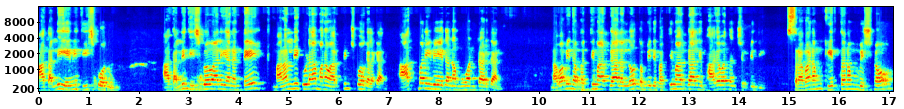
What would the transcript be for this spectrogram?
ఆ తల్లి ఏమీ తీసుకోదు. ఆ తల్లి తీసుకోవాలి అని అంటే మనల్ని కూడా మనం అర్పించుకోగలగాలి. ఆత్మ నివేదనము అంటాడు దాన్ని. నవవిధ భక్తి మార్గాలలో తొమ్మిది భక్తి మార్గాల్ని భాగవతం చెప్పింది. శ్రవణం కీర్తనం విష్ణు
